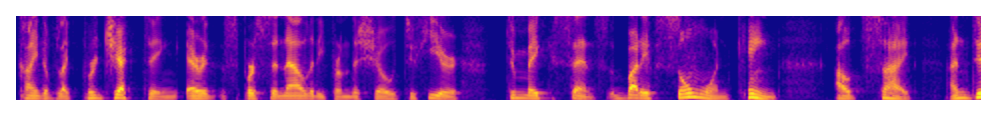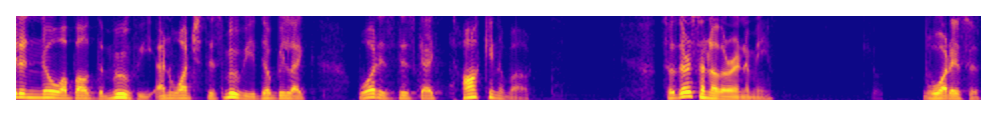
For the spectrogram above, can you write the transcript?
kind of like projecting Eren's personality from the show to here to make sense. But if someone came outside and didn't know about the movie and watched this movie, they'll be like, what is this guy talking about? So there's another enemy. What is it?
